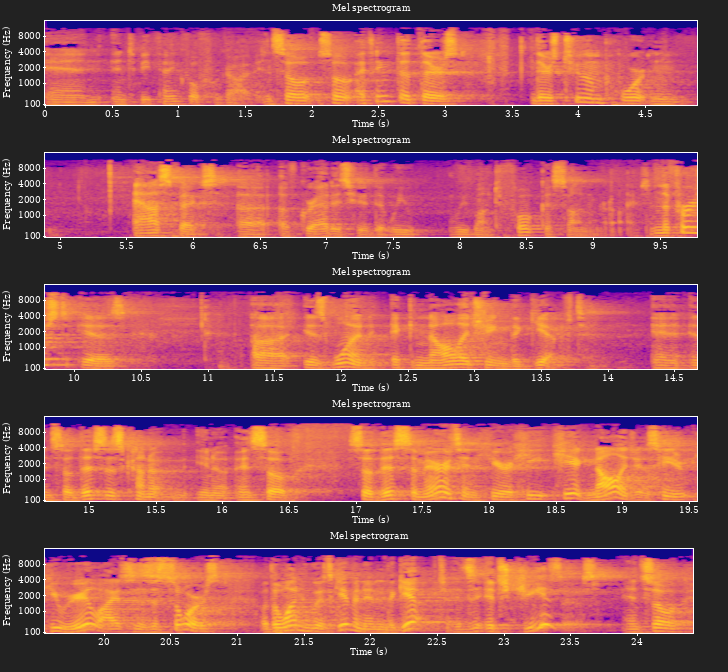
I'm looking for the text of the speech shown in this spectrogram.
and, and to be thankful for God. And so, so I think that there's, there's two important aspects uh, of gratitude that we, we want to focus on in our lives. And the first is, uh, is one, acknowledging the gift. And, and so this is kind of, you know, and so, so this Samaritan here, he, he acknowledges, he, he realizes the source of the one who has given him the gift. It's, it's Jesus. And so,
